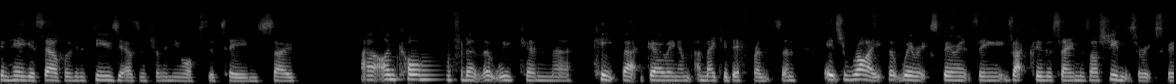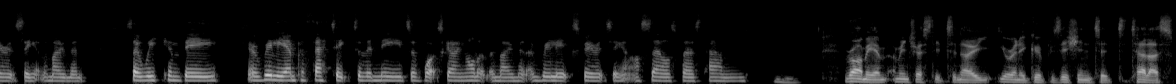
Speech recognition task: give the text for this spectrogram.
can hear yourself, of enthusiasm for the new officer team. So uh, I'm confident that we can uh, keep that going and, and, make a difference. And it's right that we're experiencing exactly the same as our students are experiencing at the moment. So we can be you know, really empathetic to the needs of what's going on at the moment and really experiencing it ourselves firsthand. Mm. Rami, I'm, I'm, interested to know you're in a good position to, to tell us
